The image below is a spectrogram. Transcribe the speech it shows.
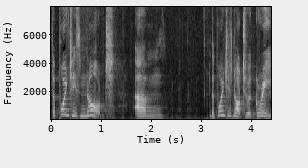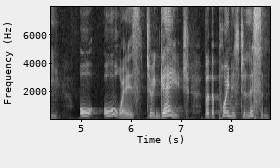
the point is not, um, the point is not to agree or always to engage, but the point is to listen.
